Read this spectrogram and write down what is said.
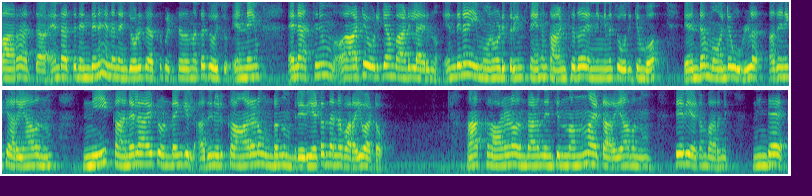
പാറ അച്ഛ എന്റെ അച്ഛൻ എന്തിനാ എന്നെ നെഞ്ചോട് ചേർത്ത് പിടിച്ചതെന്നൊക്കെ ചോദിച്ചു. എന്നെയും എന്നെ അച്ഛനും ആട്ടി ഓടിക്കാൻ പാടില്ലായിരുന്നു. എന്തിനാ ഈ മോനോട് ഇത്രയും സ്നേഹം കാണിച്ചത്? എന്നിങ്ങനെ ചോദിക്കുമ്പോൾ എന്റെ മോന്റെ ഉള്ള് അതെനിക്കറിയാമെന്നും നീ കനലായിട്ടുണ്ടെങ്കിൽ അതിനൊരു കാരണം ഉണ്ടെന്നും രവിയേട്ടൻ തന്നെ പറയുവാട്ടോ. ആ കാരണം എന്താണെന്ന് എനിക്ക് നന്നായിട്ട് അറിയാമെന്നും രവിയേട്ടൻ പറഞ്ഞു. നിന്റെ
